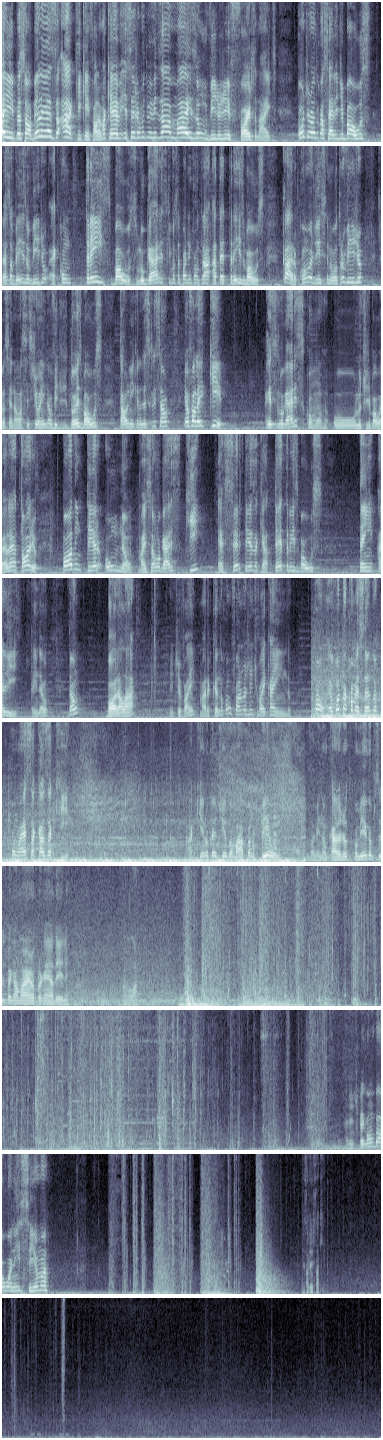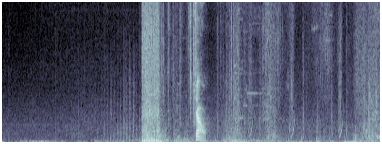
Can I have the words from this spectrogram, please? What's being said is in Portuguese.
Fala aí pessoal, beleza? Aqui quem fala é uma Kev e sejam muito bem-vindos a mais um vídeo de Fortnite. Continuando com a série de baús, dessa vez o vídeo é com três baús Lugares que você pode encontrar até três baús. Claro, como eu disse no outro vídeo, se você não assistiu ainda o vídeo de dois baús, tá o link na descrição. Eu falei que esses lugares, como o loot de baú é aleatório, podem ter ou não Mas são lugares que é certeza que até três baús tem ali, entendeu? Então, bora lá. A gente vai marcando conforme a gente vai caindo. Bom, eu vou estar tá começando com essa casa aqui. Aqui no cantinho do mapa, no B1. Tá vindo um cara junto comigo, eu preciso pegar uma arma pra ganhar dele. Vamos lá. A gente pegou um baú ali em cima. Tá Tchau.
